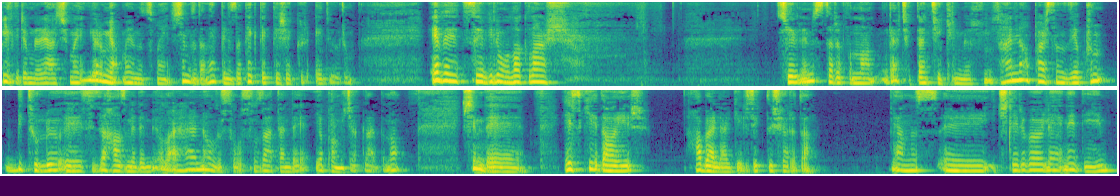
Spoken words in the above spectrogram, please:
bildirimleri açmayı, yorum yapmayı unutmayın. Şimdiden hepinize tek tek teşekkür ediyorum. Evet sevgili oğlaklar, çevreniz tarafından gerçekten çekilmiyorsunuz. Her ne yaparsanız yapın bir türlü e, sizi hazmedemiyorlar. Her ne olursa olsun zaten de yapamayacaklar bunu. Şimdi eskiye dair haberler gelecek dışarıda. Yalnız e, içleri böyle ne diyeyim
